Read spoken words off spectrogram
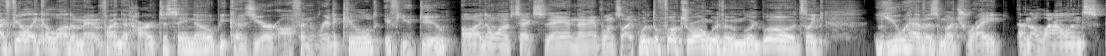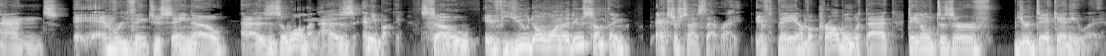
I feel like a lot of men find it hard to say no because you're often ridiculed if you do. Oh, I don't want to have sex today. And then everyone's like, what the fuck's wrong with him? Like, oh, it's like you have as much right and allowance and everything to say no as a woman, as anybody. So if you don't want to do something, exercise that right. If they have a problem with that, they don't deserve your dick anyway.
